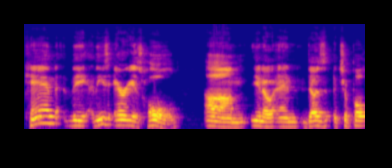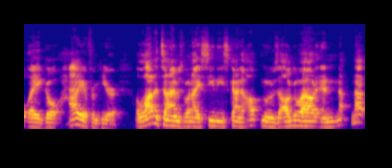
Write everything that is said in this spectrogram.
can the these areas hold? Um, you know, and does Chipotle go higher from here? A lot of times when I see these kind of up moves, I'll go out and not, not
